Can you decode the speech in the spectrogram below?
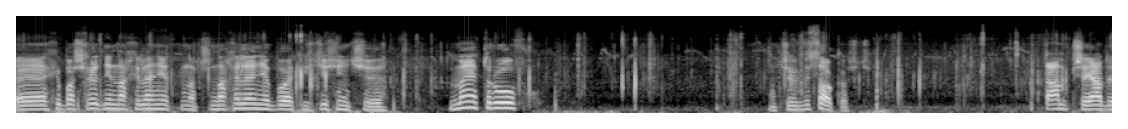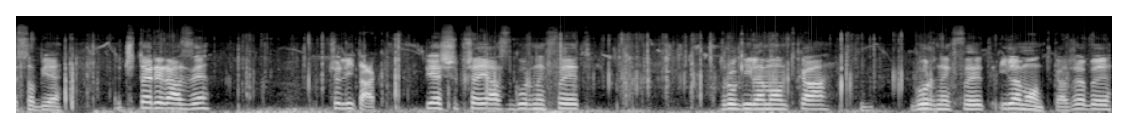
E, chyba średnie nachylenie, znaczy nachylenie było jakieś 10 metrów. Znaczy wysokość. Tam przejadę sobie 4 razy. Czyli tak pierwszy przejazd górny chwyt drugi lemontka górny chwyt i lemontka żeby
